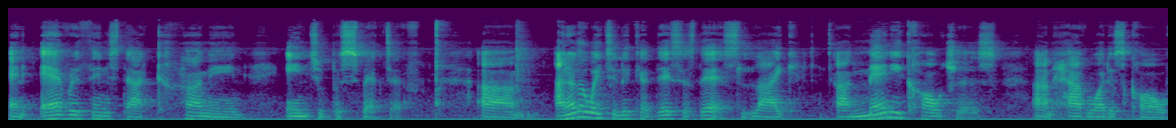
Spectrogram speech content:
and everything start coming into perspective. Um, another way to look at this is this, like uh, many cultures um, have what is called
